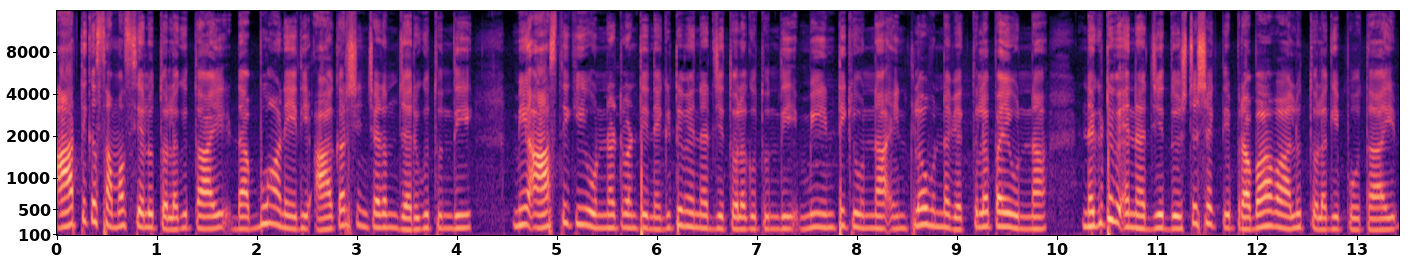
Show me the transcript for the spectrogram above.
ఆర్థిక సమస్యలు తొలగుతాయి. డబ్బు అనేది ఆకర్షించడం జరుగుతుంది. మీ ఆస్తికి ఉన్నటువంటి నెగిటివ్ ఎనర్జీ తొలగుతుంది. మీ ఇంటికి ఉన్న ఇంట్లో ఉన్న వ్యక్తులపై ఉన్న నెగిటివ్ ఎనర్జీ దుష్టశక్తి ప్రభావాలు తొలగిపోతాయి.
